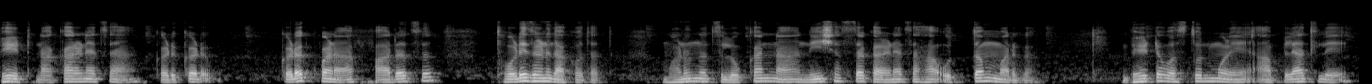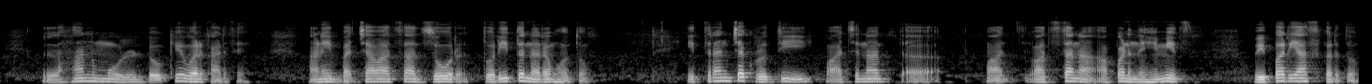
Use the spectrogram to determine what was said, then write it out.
भेट नाकारण्याचा कडकड कडकपणा फारच थोडे जण दाखवतात. म्हणूनच लोकांना निशस्त्र करण्याचा हा उत्तम मार्ग. भेटवस्तूंमुळे आपल्यातले लहान मूल डोके वर काढते आणि बचावाचा जोर त्वरित नरम होतो. इतरांच्या कृती वाचनात वाचताना आपण नेहमीच विपर्यास करतो.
